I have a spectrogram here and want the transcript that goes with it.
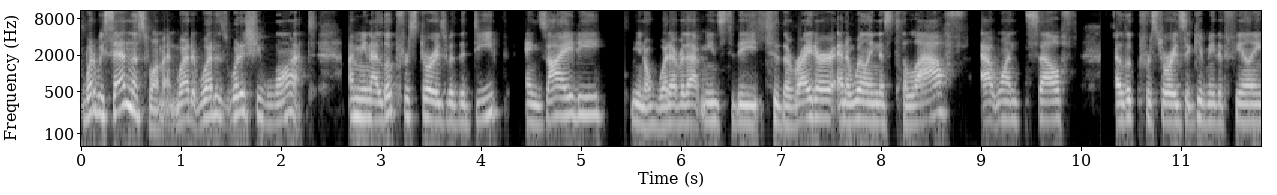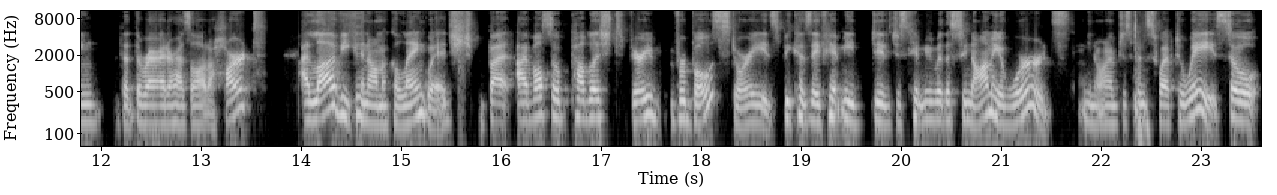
what do we send this woman? What what is what does she want? I mean, I look for stories with a deep anxiety, you know, whatever that means to the to the writer and a willingness to laugh at oneself. I look for stories that give me the feeling that the writer has a lot of heart. I love economical language, but I've also published very verbose stories because they've hit me, they've just hit me with a tsunami of words. You know, I've just been swept away. So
